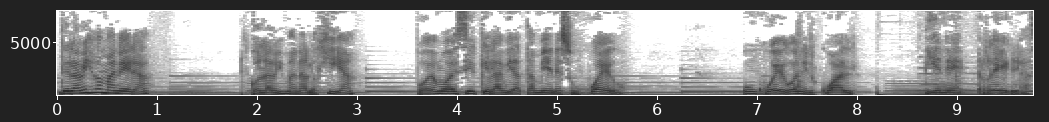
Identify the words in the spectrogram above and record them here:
De la misma manera, con la misma analogía, podemos decir que la vida también es un juego. Un juego en el cual tiene reglas,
